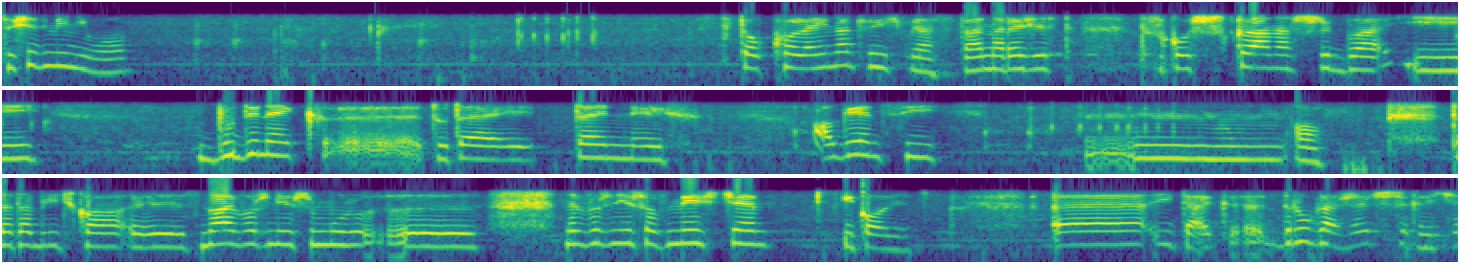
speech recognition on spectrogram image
co się zmieniło, to kolejna część miasta. Na razie jest tylko szklana szyba i budynek e, tutaj tajnych agencji. Mm, o, ta tabliczka y, jest najważniejszy mur, y, najważniejsza w mieście i koniec. E, I tak, e, druga rzecz, czekajcie.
